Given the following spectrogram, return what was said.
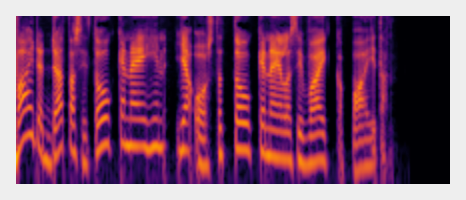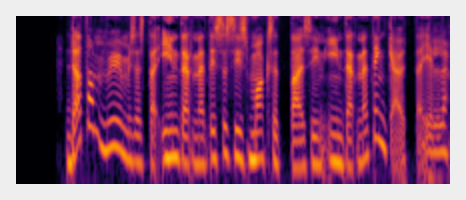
Vaihda datasi tokeneihin ja osta tokeneillasi vaikka paita. Datan myymisestä internetissä siis maksettaisiin internetin käyttäjille.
